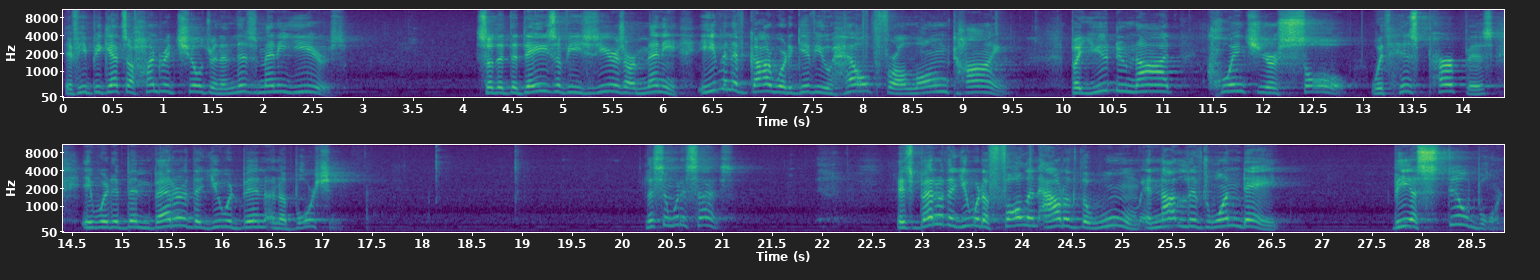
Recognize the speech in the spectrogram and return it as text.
if he begets a hundred children and lives many years, so that the days of his years are many, even if God were to give you health for a long time, but you do not quench your soul with his purpose, it would have been better that you had been an abortion. Listen what it says. It's better that you would have fallen out of the womb and not lived one day, be a stillborn,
